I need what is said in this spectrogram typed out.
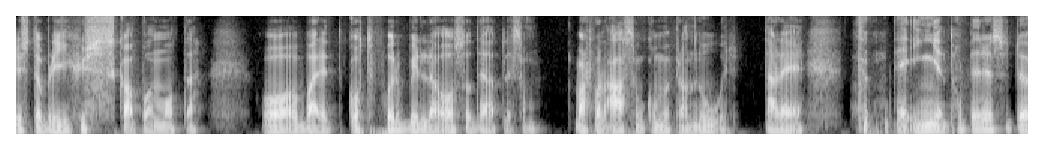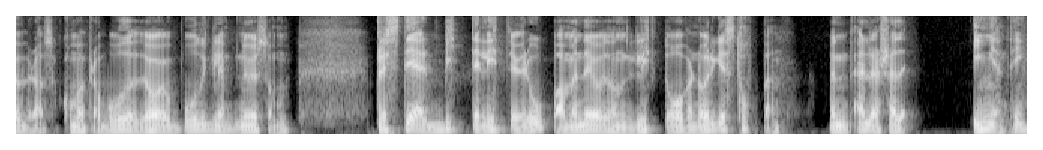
Lyst til å bli huska på en måte. Og bare et godt forbilde også det at liksom, i hvert fall jeg som kommer fra nord, der det, det er ingen toppidrettsutøvere som kommer fra Bodø. Du har jo Bodø-Glimt nå som presterer bitte litt i Europa, men det er jo sånn litt over norgestoppen. Men ellers er det ingenting.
